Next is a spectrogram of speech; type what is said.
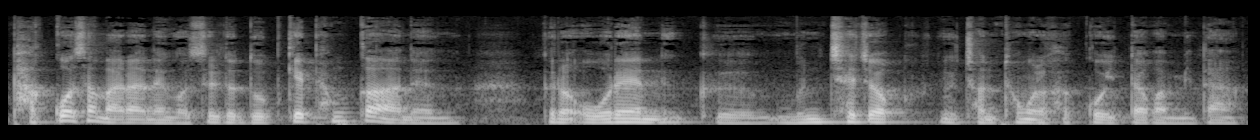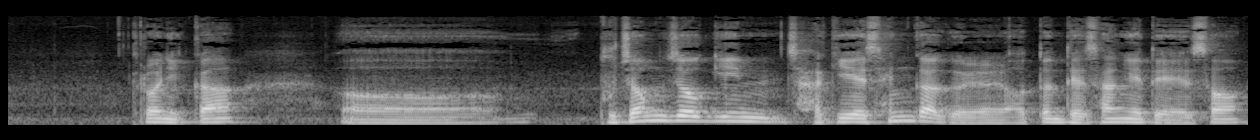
바꿔서 말하는 것을 더 높게 평가하는 그런 오랜 그 문체적 전통을 갖고 있다고 합니다. 그러니까 어 부정적인 자기의 생각을 어떤 대상에 대해서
